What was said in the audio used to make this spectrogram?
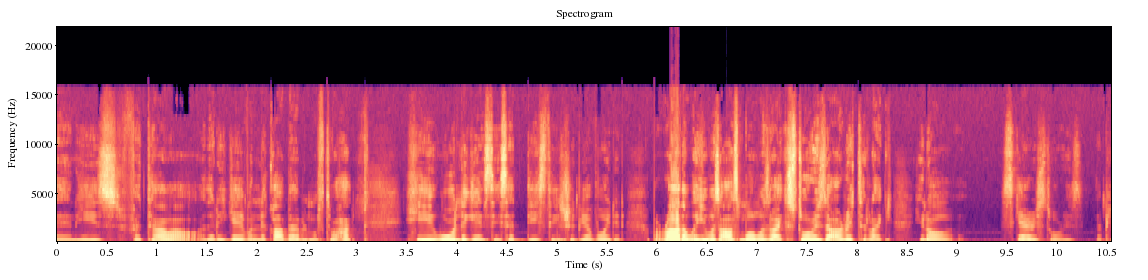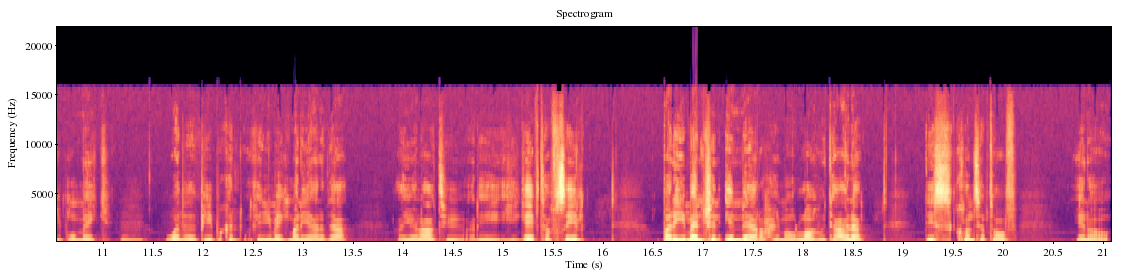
And his fatwa that he gave on Liqa Bab al-Maftuha, he warned against it. He said these things should be avoided. But rather, what he was asked more was like stories that are written, like, you know, scary stories that people make. Whether the people can, can you make money out of that? Are you allowed to? And he, he gave tafsil. But he mentioned in there, rahimahullah ta'ala, this concept of, you know,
